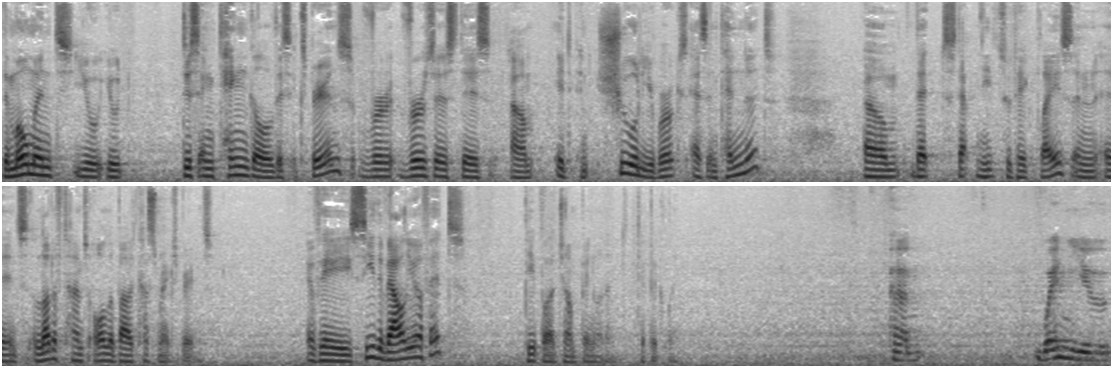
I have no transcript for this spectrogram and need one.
the moment you you disentangle this experience ver- versus this, um, it it surely works as intended. Um, that step needs to take place, and, and it's a lot of times all about customer experience. If they see the value of it, people are jumping on it typically. Um, when you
